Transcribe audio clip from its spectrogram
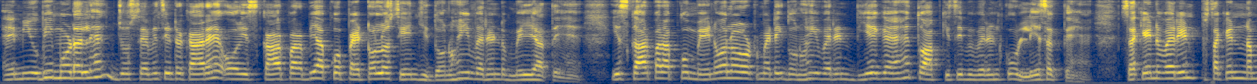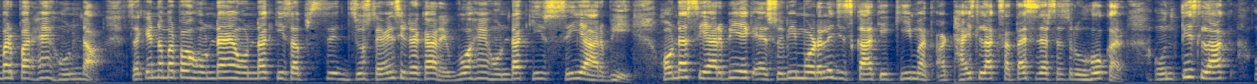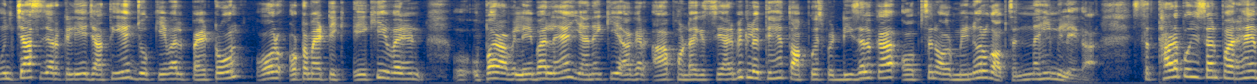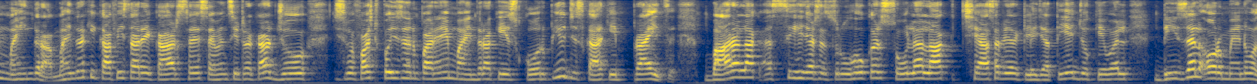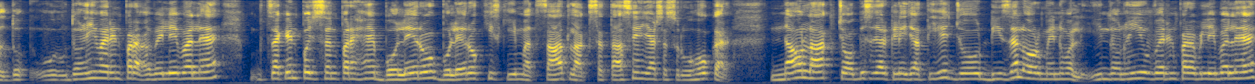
एम मॉडल मॉडल है, जो सेवन सीटर कार है और इस कार पर भी आपको पेट्रोल और सीएनजी दोनों ही वेरिएंट मिल जाते हैं। इस कार पर आपको मैनुअल और ऑटोमेटिक दोनों ही वेरिएंट दिए गए हैं तो आप किसी भी वेरिएंट को ले सकते हैं। सेकेंड वेरिएंट सेकेंड नंबर पर है होंडा सेकेंड नंबर पर होंडा है। होंडा की सबसे, जो सेवन सीटर कार है, वो है होंडा की सी होंडा सी एक एस मॉडल है, जिस कार की कीमत अट्ठाईस लाख सत्ताईस हज़ार से शुरू होकर उनतीस लाख उनचास हज़ार के लिए जाती है, जो केवल पेट्रोल और ऑटोमेटिक एक ही वेरिएंट ऊपर अवेलेबल है। है यानी कि अगर आप होंडा के सी लेते हैं तो आपको इस पर डीजल का ऑप्शन और मैनुअल का ऑप्शन नहीं मिलेगा। थर्ड पोजीशन पर है महिंद्रा महिंद्रा की काफ़ी सारे कार्स है सेवन सीटर कार जो जिसमें फ़र्स्ट पोजीशन पर है महिंद्रा की स्कॉर्पियो जिस कार की प्राइस बारह लाख अस्सी हज़ार से शुरू होकर सोलह लाख छियासठ हज़ार के लिए जाती है जो केवल डीजल और मैनुअल दो, दोनों ही वेरियंट पर अवेलेबल है। सेकेंड पोजिशन पर है बोलेरो बोलेरो की कीमत सात लाख सतासी हज़ार से शुरू होकर नौ लाख चौबीस हज़ार के लिए जाती है जो डीजल और मैनुअल, इन दोनों ही वेरिएंट पर अवेलेबल है।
